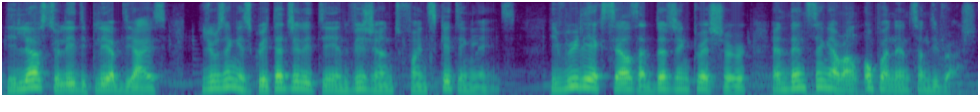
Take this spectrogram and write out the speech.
He loves to lead the play up the ice, using his great agility and vision to find skating lanes. He really excels at dodging pressure and dancing around opponents on the rush,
